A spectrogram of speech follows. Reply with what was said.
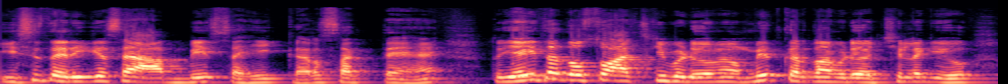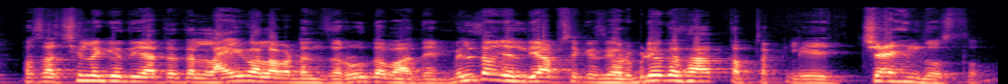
इसी तरीके से आप भी सही कर सकते हैं। तो यही था दोस्तों आज की वीडियो में। उम्मीद करता हूँ वीडियो अच्छी लगी हो। बस अच्छी लगी हो तो जाते थे लाइक वाला बटन ज़रूर दबा दें। मिलता हूँ जल्दी आपसे किसी और वीडियो के साथ। तब तक लिए जय हिंद दोस्तों।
